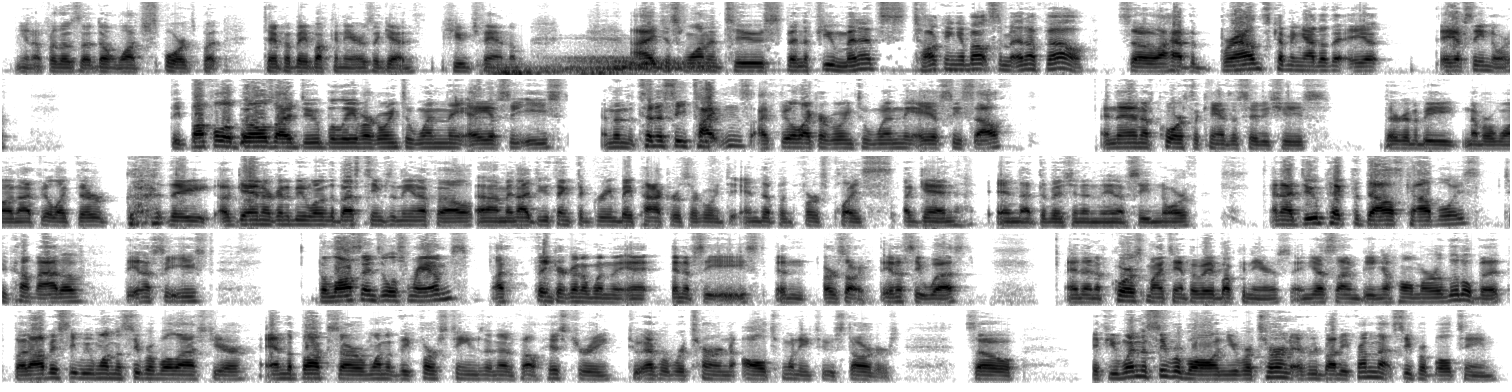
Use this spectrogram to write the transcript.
you know for those that don't watch sports, but Tampa Bay Buccaneers again, huge fandom. I just wanted to spend a few minutes talking about some NFL. So I have the Browns coming out of the A- AFC North. The Buffalo Bills, I do believe, are going to win the AFC East. And then the Tennessee Titans, I feel like, are going to win the AFC South. And then, of course, the Kansas City Chiefs. They're going to be number one. I feel like they're they again are going to be one of the best teams in the NFL. Um, and I do think the Green Bay Packers are going to end up in first place again in that division in the NFC North. And I do pick the Dallas Cowboys to come out of the NFC East. The Los Angeles Rams, I think, are going to win the NFC East and or sorry, the NFC West. And then, of course, my Tampa Bay Buccaneers. And yes, I'm being a homer a little bit, but obviously we won the Super Bowl last year, and the Bucks are one of the first teams in NFL history to ever return all 22 starters. So, if you win the Super Bowl and you return everybody from that Super Bowl team,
